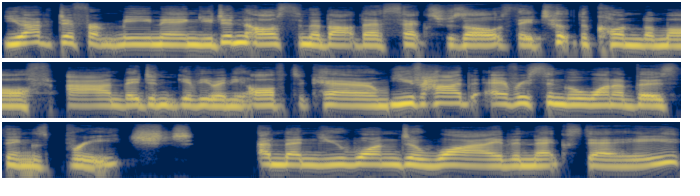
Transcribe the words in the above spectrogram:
you have different meaning. You didn't ask them about their sex results. They took the condom off and they didn't give you any aftercare. You've had every single one of those things breached. And then you wonder why the next day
